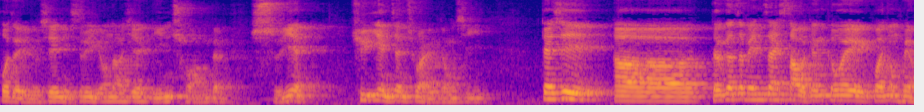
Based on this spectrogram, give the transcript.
或者有些你是不是用到一些临床的实验去验证出来的东西？但是呃，德哥这边再稍微跟各位观众朋友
